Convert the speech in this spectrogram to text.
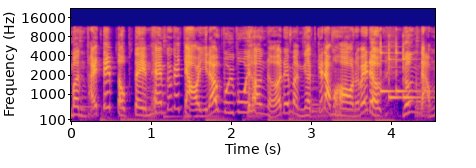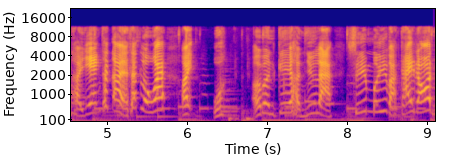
Mình phải tiếp tục tìm thêm có cái trò gì đó vui vui hơn nữa Để mình nghịch cái đồng hồ này mới được. Ngưng động thời gian thích ơi là thích luôn á. Ê, Ủa, ở bên kia hình như là Simmy và Kairon.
